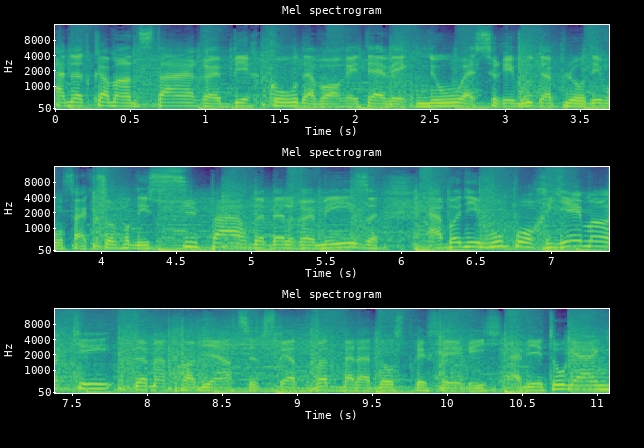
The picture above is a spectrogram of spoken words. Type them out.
à notre commanditaire euh, Birko d'avoir été avec nous. Assurez-vous d'uploader vos factures pour des super de belles remises. Abonnez-vous pour rien manquer de ma première petite fête, votre balados préférée. À bientôt, gang.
